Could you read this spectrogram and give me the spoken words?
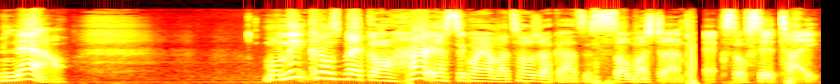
Now, Mo'Nique comes back on her Instagram. I told y'all guys it's so much to unpack, so sit tight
